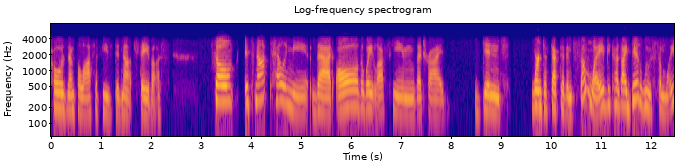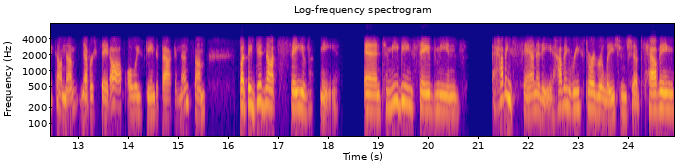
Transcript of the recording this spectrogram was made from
codes and philosophies did not save us. So it's not telling me that all the weight loss schemes I tried didn't weren't effective in some way because I did lose some weight on them, never stayed off, always gained it back and then some but they did not save me. And to me, being saved means having sanity, having restored relationships, having,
